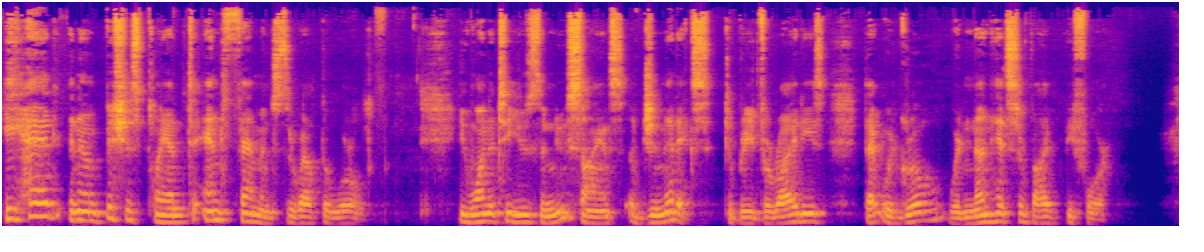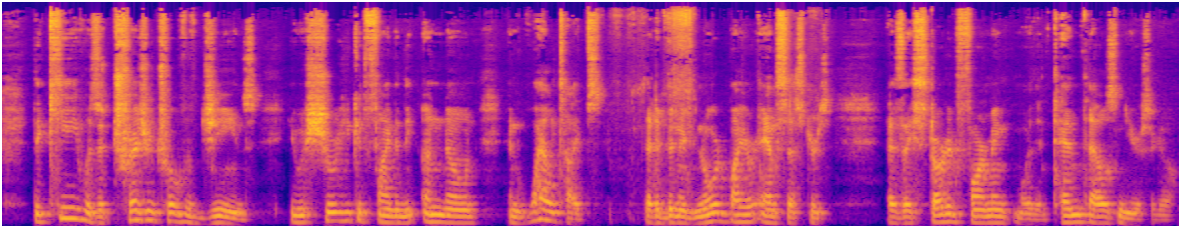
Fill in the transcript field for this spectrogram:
He had an ambitious plan to end famines throughout the world. He wanted to use the new science of genetics to breed varieties that would grow where none had survived before. The key was a treasure trove of genes he was sure he could find in the unknown and wild types that had been ignored by our ancestors as they started farming more than 10,000 years ago.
